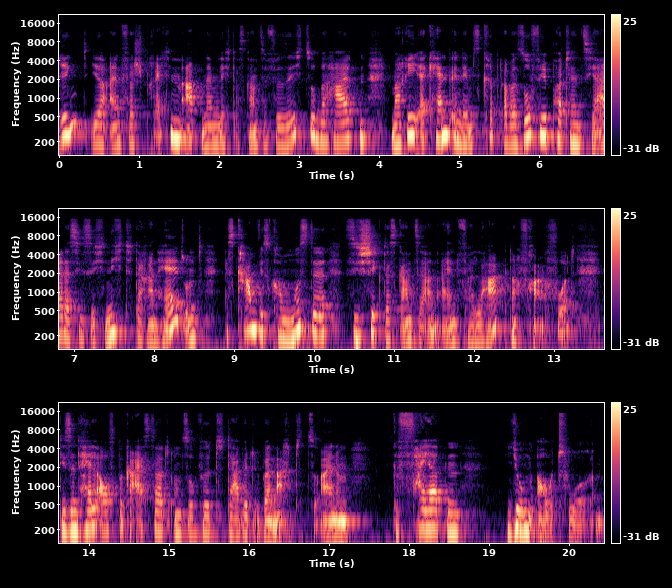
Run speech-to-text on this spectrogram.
ringt ihr ein Versprechen ab, nämlich das Ganze für sich zu behalten. Marie erkennt in dem Skript aber so viel Potenzial, dass sie sich nicht daran hält und es kam, wie es kommen musste. Sie schickt das Ganze an einen Verlag nach Frankfurt. Die sind hellauf begeistert und so wird David über Nacht zu einem gefeierten Jungautoren.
